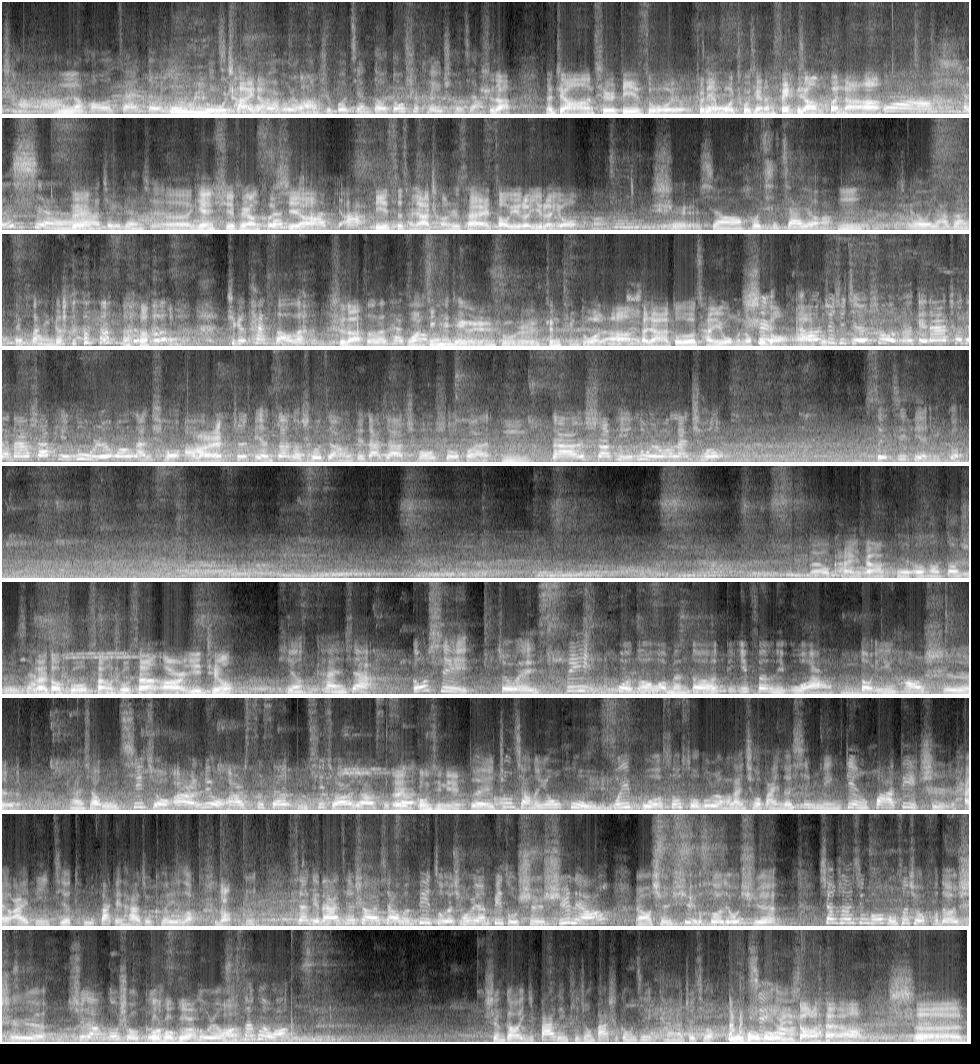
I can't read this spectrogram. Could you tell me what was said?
商场啊，然后在抖音哦呦以及差一点路人啊王直播间的都是可以抽奖。是的，那这样其实第一组周建博出现的非常困难啊。哇，很险啊，对这个感觉。呃，燕旭非常可惜啊二比二，第一次参加城市赛遭遇了一轮游啊。是，希望后期加油啊。嗯，这个我压冠得换一个，这个太早了。是的，走的太早哇，今天这个人数是真挺多的啊，大家多多参与我们的互动，啊。然后这局结束，我们给大家抽奖，大家刷屏路人王篮球啊，来这是点赞的抽奖，给大家抽手环，嗯，大家刷屏路人王篮球，随机点一个。来我看一下，对，欧豪倒数一下，来倒数三个数，三二一，停。停，看一下，恭喜这位 C 获得我们的第一份礼物啊！嗯抖音号是，看一下五七九二六二四三五七九二六二四哎，三。恭喜你。对，啊中奖的用户微博搜索“路人王篮球”，把你的姓名、电话、地址还有 ID 截图发给他就可以了。是的，嗯，现在给大家介绍一下我们 B 组的球员，B 组是徐良，然后陈旭和刘学。象征进攻红色球服的是徐良勾手哥，勾手哥路人王啊三冠王。身高一八零，体重八十公斤，看看这球哦，啊！一上来啊，是呃，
